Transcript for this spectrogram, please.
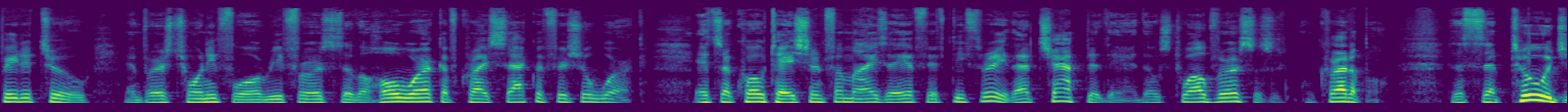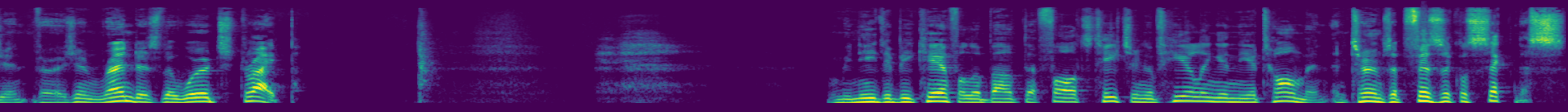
Peter 2 and verse 24 refers to the whole work of Christ's sacrificial work. It's a quotation from Isaiah 53, that chapter there, those 12 verses, incredible. The Septuagint version renders the word stripe We need to be careful about the false teaching of healing in the atonement in terms of physical sickness.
